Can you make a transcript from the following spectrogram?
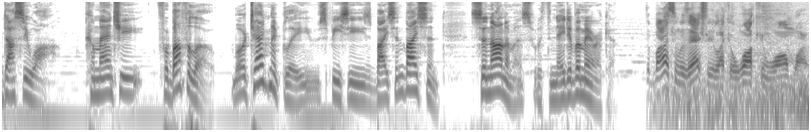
Dasiwa, Comanche for buffalo, or technically species bison bison, synonymous with Native America. The bison was actually like a walking Walmart.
